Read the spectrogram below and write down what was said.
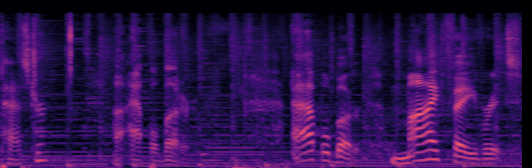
Pastor? Uh, apple butter. Apple butter. My favorite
